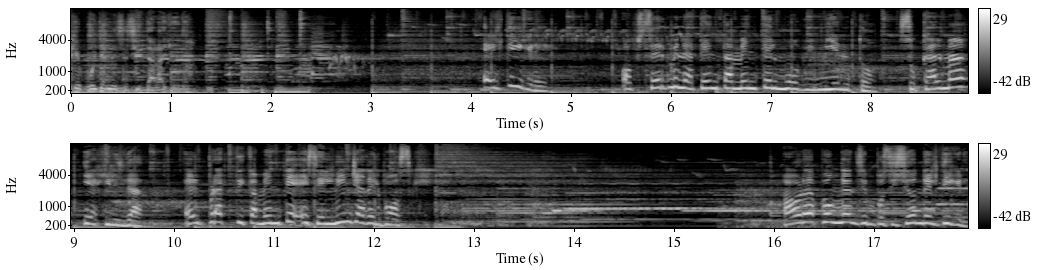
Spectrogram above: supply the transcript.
Que voy a necesitar ayuda. El tigre. Observen atentamente el movimiento, su calma y agilidad. Él prácticamente es el ninja del bosque. Ahora pónganse en posición del tigre.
